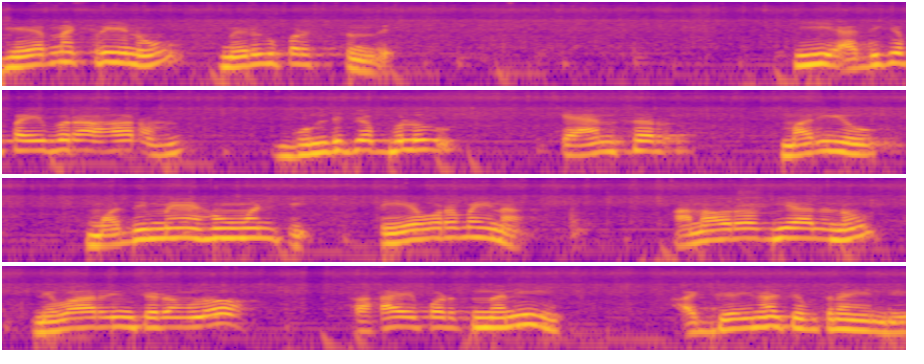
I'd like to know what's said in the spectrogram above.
జీర్ణక్రియను మెరుగుపరుస్తుంది. ఈ అధిక ఫైబర్ ఆహారం గుండె జబ్బులు క్యాన్సర్ మరియు మధుమేహం వంటి తీవ్రమైన అనారోగ్యాలను నివారించడంలో సహాయపడుతుందని అధ్యయనాలు చెబుతున్నాయండి.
